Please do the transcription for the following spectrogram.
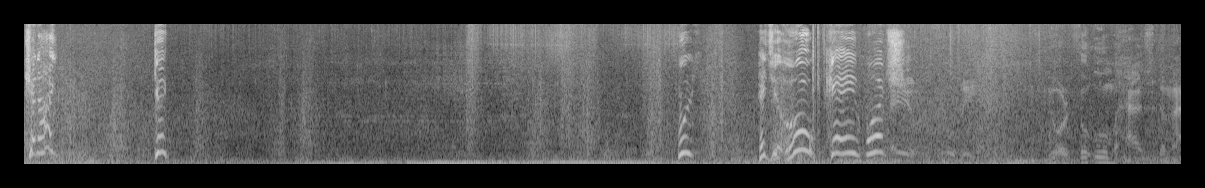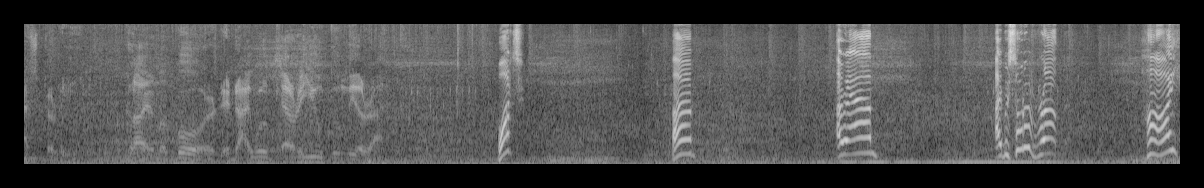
Can I... Good. What? It's okay, watch. Your Thu'um has the mastery. Climb aboard, and I will carry you to Miraak. What? Um. Um. I was sort of ra- Hi.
